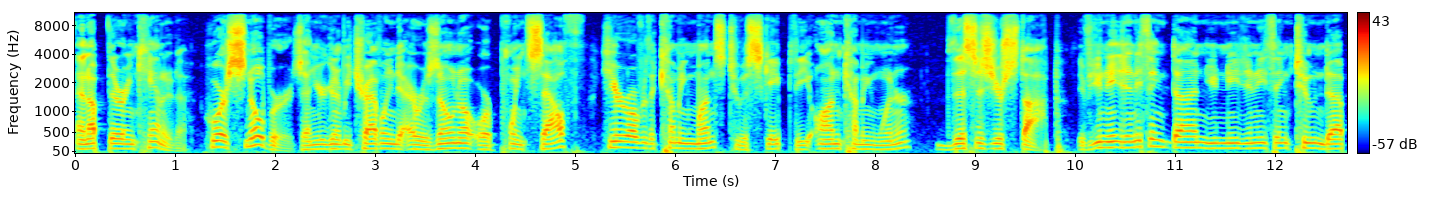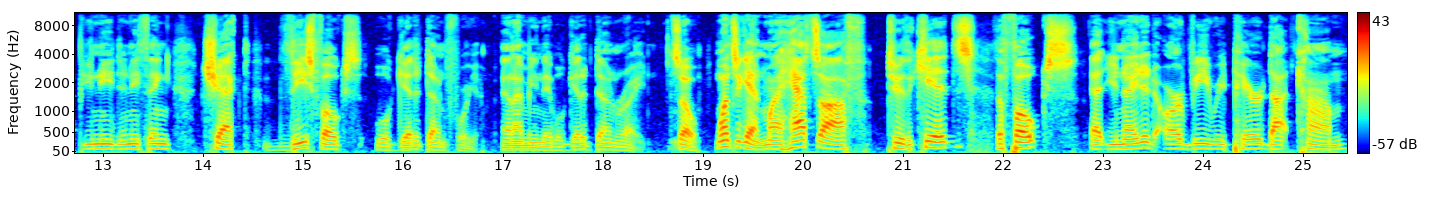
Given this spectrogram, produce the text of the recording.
and up there in Canada who are snowbirds and you're going to be traveling to Arizona or Point South, here over the coming months to escape the oncoming winter, this is your stop. If you need anything done, you need anything tuned up, you need anything checked, these folks will get it done for you. And I mean, they will get it done right. So, once again, my hat's off to the kids, the folks at UnitedRVRepair.com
